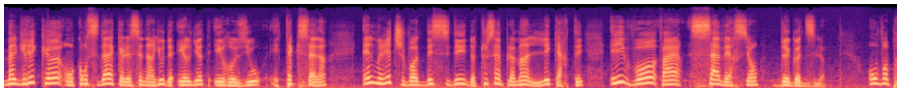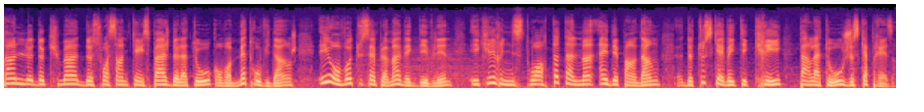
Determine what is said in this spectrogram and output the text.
Malgré qu'on considère que le scénario de Elliott et Rosio est excellent, Elmerich va décider de tout simplement l'écarter et va faire sa version de Godzilla on va prendre le document de 75 pages de la Toho qu'on va mettre au vidange et on va tout simplement, avec Devlin, écrire une histoire totalement indépendante de tout ce qui avait été créé par la Toho jusqu'à présent.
